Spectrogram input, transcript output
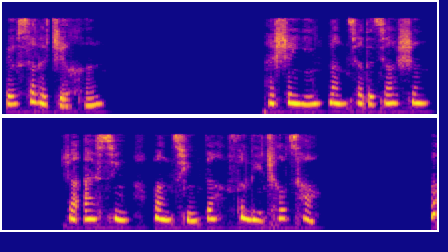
留下了指痕。他呻吟浪叫的娇声，让阿信忘情的奋力抽操。我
